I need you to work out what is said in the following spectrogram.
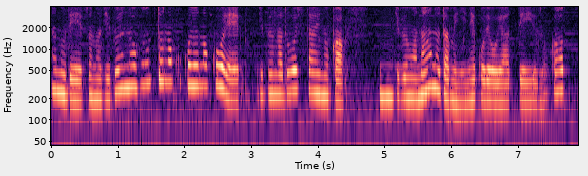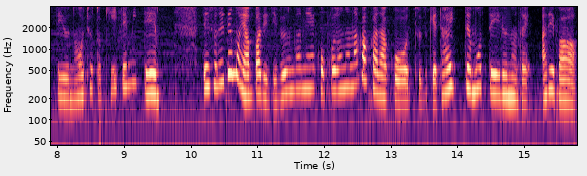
なのでその自分の本当の心の声自分がどうしたいのか、自分は何のためにねこれをやっているのかっていうのをちょっと聞いてみてでそれでもやっぱり自分がね心の中からこう続けたいって思っているのであれば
